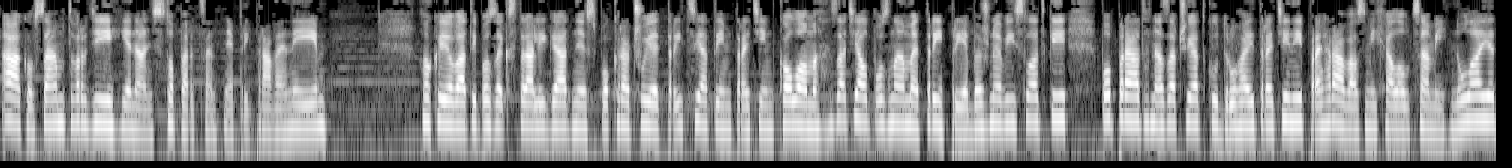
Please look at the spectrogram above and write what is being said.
a ako sám tvrdí, je naň 100% pripravený. Hokejová typoz Extraliga dnes pokračuje 33. kolom. Zatiaľ poznáme tri priebežné výsledky. Poprad na začiatku druhej tretiny prehráva s Michalovcami 0-1,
